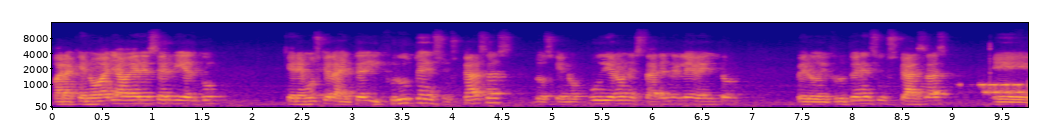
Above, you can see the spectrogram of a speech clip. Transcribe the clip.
para que no vaya a haber ese riesgo, queremos que la gente disfrute en sus casas, los que no pudieron estar en el evento, pero disfruten en sus casas. Eh,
